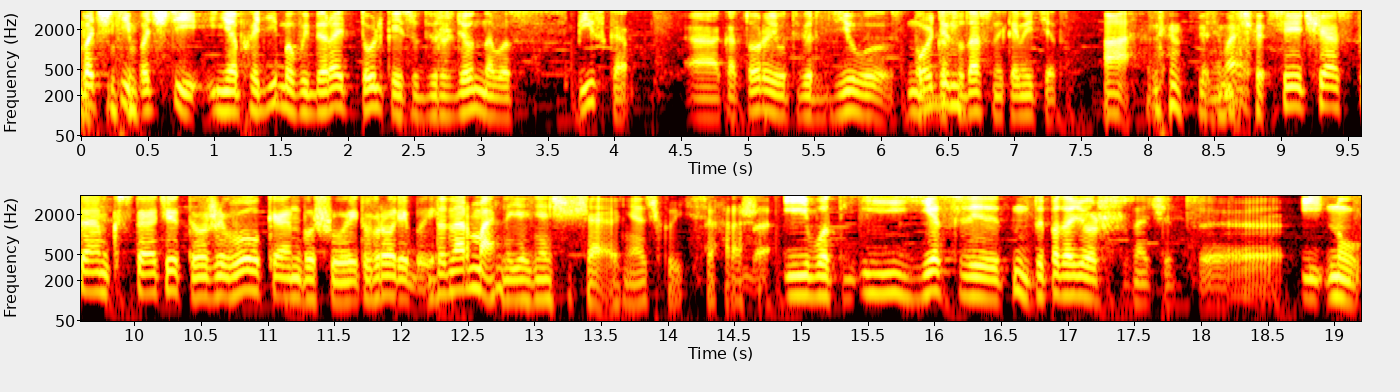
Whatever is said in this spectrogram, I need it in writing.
почти, почти. И необходимо выбирать только из утвержденного списка, а, который утвердил ну, Один... Государственный комитет. А, извините. Сейчас там, кстати, тоже вулкан бушует вроде бы. Да нормально, я не ощущаю, не очкуйте, все хорошо. Да. И вот, и если ну, ты подаешь, значит, э, и, ну,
